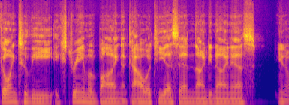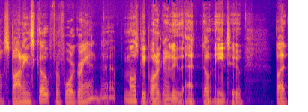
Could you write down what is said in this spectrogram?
going to the extreme of buying a Kawa TSN 99S, you know, spotting scope for four grand, uh, most people aren't going to do that. Don't need to. But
